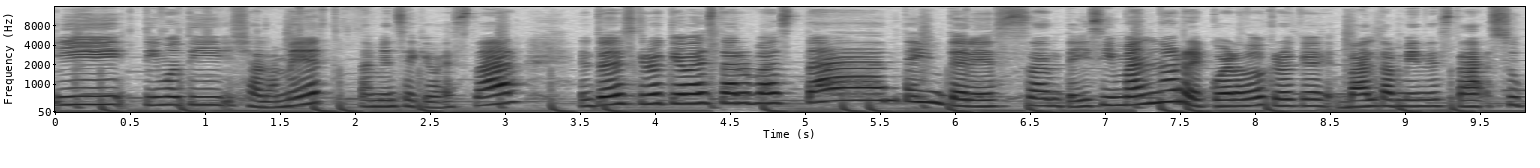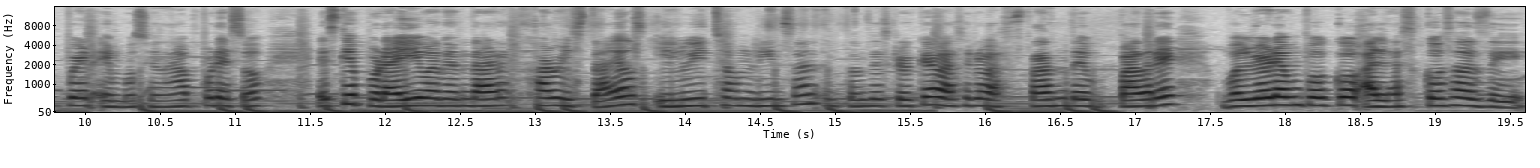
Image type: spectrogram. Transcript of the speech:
Y Timothy Chalamet también sé que va a estar. Entonces creo que va a estar bastante interesante. Y si mal no recuerdo, creo que Val también está súper emocionada por eso. Es que por ahí van a andar Harry Styles y Louis Tomlinson. Entonces creo que va a ser bastante padre volver un poco a las cosas de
